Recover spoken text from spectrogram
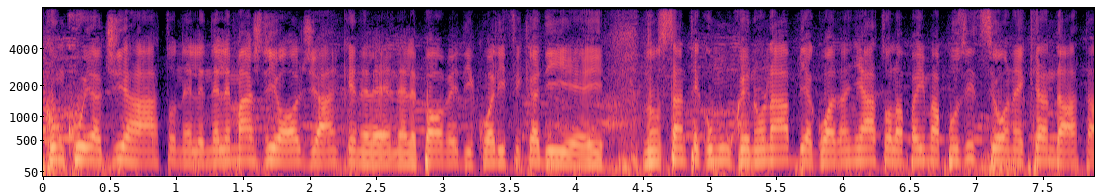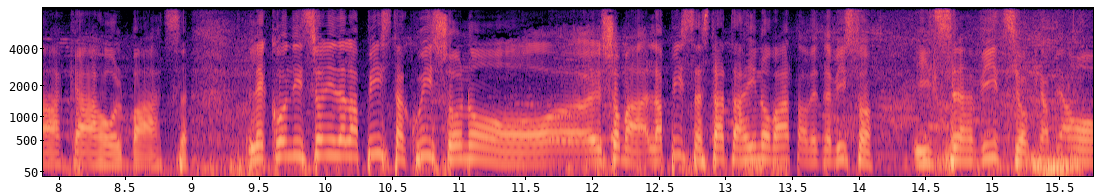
con cui ha girato nelle, nelle match di oggi anche nelle, nelle, prove di qualifica di ieri, nonostante comunque non abbia guadagnato la prima posizione che è andata a Carol Batz. Le condizioni della pista qui sono, insomma la pista è stata rinnovata, avete visto il servizio che abbiamo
